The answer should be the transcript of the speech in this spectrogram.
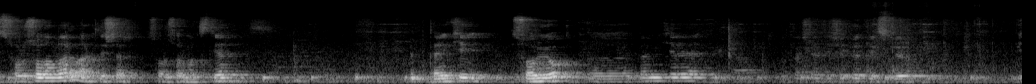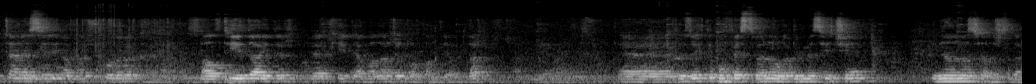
sorusu olan var mı arkadaşlar? Soru sormak isteyen? Peki, soru yok. Ee, Ben bir kere Birkaç tane teşekkür etmek istiyorum. Bir tanesi yaklaşık olarak 6-7 aydır belki defalarca toplantı yaptılar. Ee, özellikle bu festivalin olabilmesi için inanılmaz çalıştılar,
